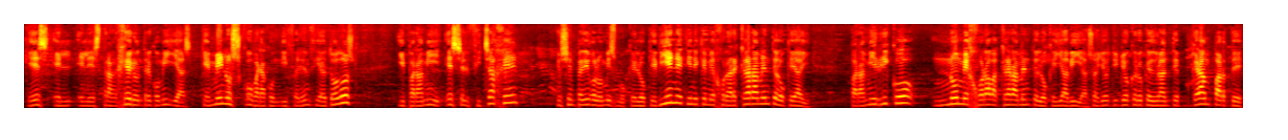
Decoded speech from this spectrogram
que es el, extranjero, entre comillas, que menos cobra con diferencia de todos. Y para mí es el fichaje, yo siempre digo lo mismo, que lo que viene tiene que mejorar claramente lo que hay. Para mí Rico no mejoraba claramente lo que ya había. O sea, yo, yo creo que durante gran parte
